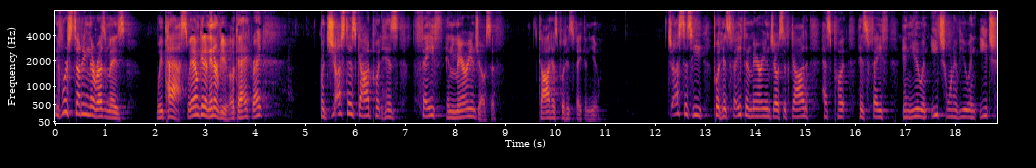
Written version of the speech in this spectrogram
If we're studying their resumes, we pass. We don't get an interview, okay, right? But just as God put his faith in Mary and Joseph, God has put his faith in you. Just as he put his faith in Mary and Joseph, God has put his faith in you and each one of you and each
